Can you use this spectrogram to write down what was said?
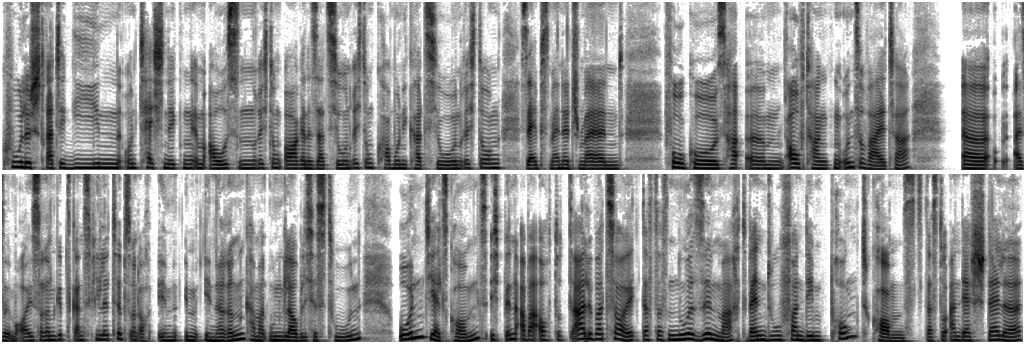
coole Strategien und Techniken im Außen, Richtung Organisation, Richtung Kommunikation, Richtung Selbstmanagement, Fokus, ähm, Auftanken und so weiter. Äh, also im Äußeren gibt es ganz viele Tipps und auch im, im Inneren kann man Unglaubliches tun. Und jetzt kommt's, ich bin aber auch total überzeugt, dass das nur Sinn macht, wenn du von dem Punkt kommst, dass du an der Stelle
